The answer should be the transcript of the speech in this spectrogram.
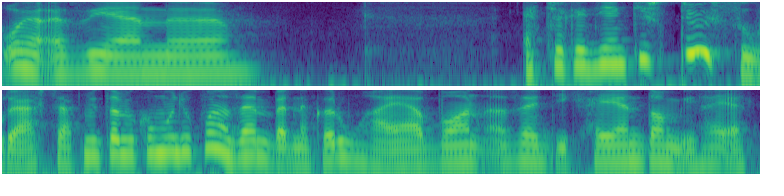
olyan, ez ilyen, ez csak egy ilyen kis tűszúrás, tehát mint amikor mondjuk van az embernek a ruhájában az egyik helyen damil helyett,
